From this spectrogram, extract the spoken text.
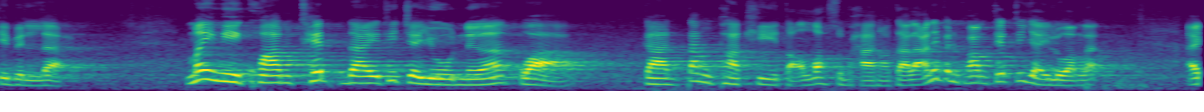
กิบิลลาไม่มีความเท็จใดที่จะอยู่เหนือกว่าการตั้งภาคีต่อ Allah سبحانه และ تعالى อันนี้เป็นความเท็จที่ใหญ่หลวงแล้ว ไอ้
